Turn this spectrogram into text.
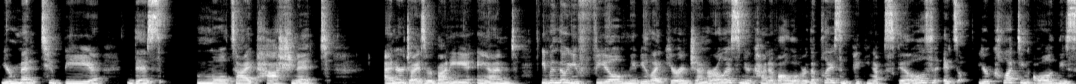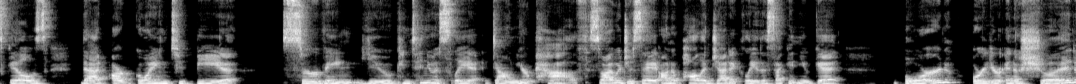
you're meant to be this multi passionate energizer bunny and even though you feel maybe like you're a generalist and you're kind of all over the place and picking up skills it's you're collecting all of these skills that are going to be serving you continuously down your path so i would just say unapologetically the second you get bored or you're in a should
